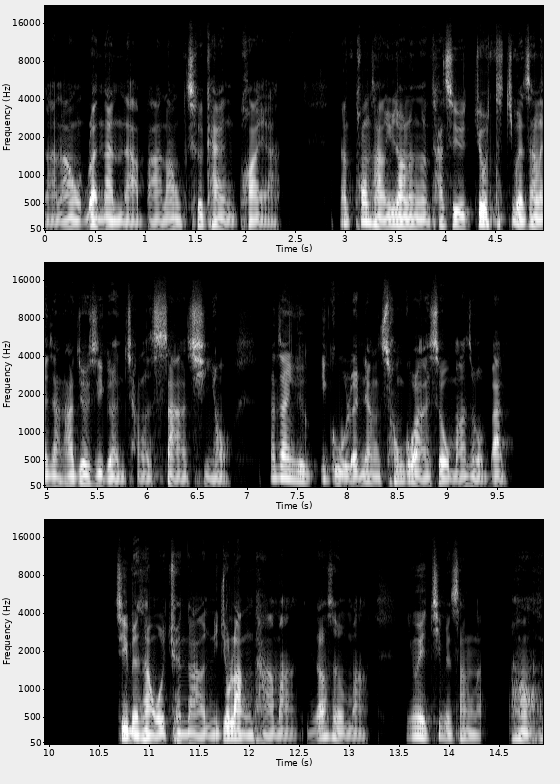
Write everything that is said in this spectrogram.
啊，然后乱按喇叭，然后车开很快啊。那通常遇到那个，他是就基本上来讲，他就是一个很强的煞气哦。那这样一个一股能量冲过来的时候，我们要怎么办？基本上我劝他，你就让他嘛。你知道什么吗？因为基本上哈，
